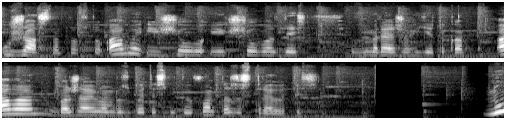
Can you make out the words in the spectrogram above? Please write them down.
ужасна просто ава. І якщо, якщо у вас десь в мережах є така ава, бажаю вам розбити свій телефон та застрелитись. Ну,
